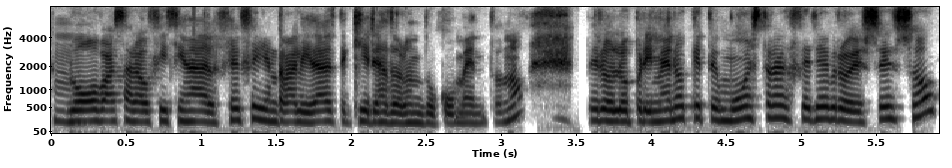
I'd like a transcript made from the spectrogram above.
Mm. Luego vas a la oficina del jefe y en realidad te quiere dar un documento, ¿no? Pero lo primero que te muestra el cerebro es eso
